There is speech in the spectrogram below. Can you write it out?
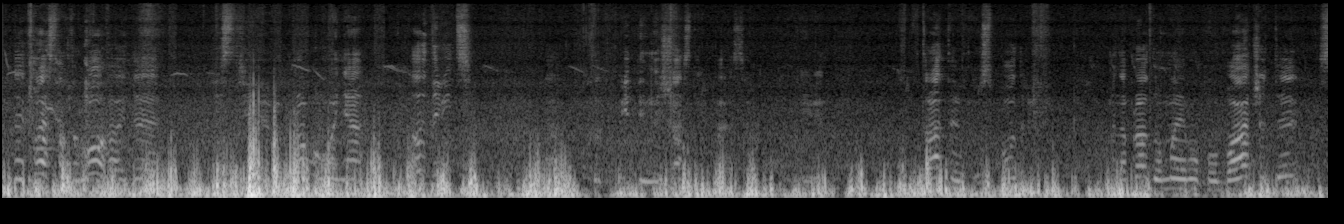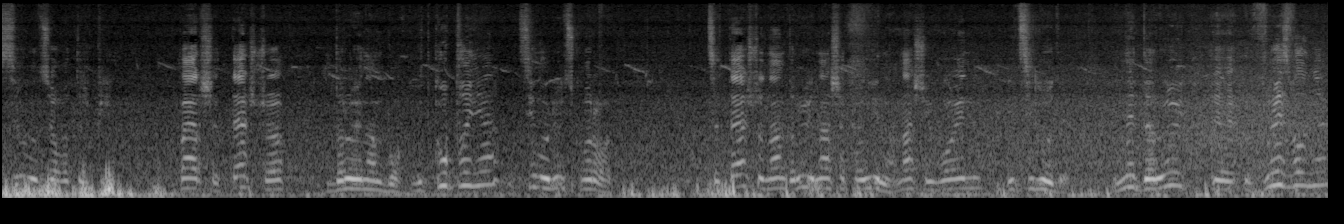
йде красна дорога, йде випробування. Але дивіться, тут бідний нещасний песик. І він втратив господарів. Ми направду маємо побачити силу цього терпіння. Перше, те, що дарує нам Бог. Відкуплення цілого людського роду. Це те, що нам дарує наша країна, наші воїни і ці люди. Вони дарують е, визволення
